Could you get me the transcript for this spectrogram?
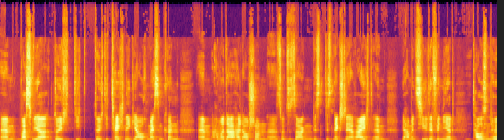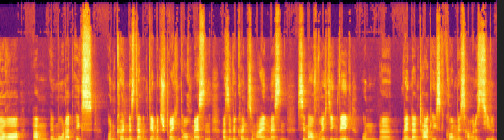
ähm, was wir durch die, durch die Technik ja auch messen können, ähm, haben wir da halt auch schon äh, sozusagen das, das nächste erreicht. Ähm, wir haben ein Ziel definiert, 1000 Hörer am, im Monat X und können es dann dementsprechend auch messen. Also wir können zum einen messen, sind wir auf dem richtigen Weg und äh, wenn dann Tag X gekommen ist, haben wir das Ziel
